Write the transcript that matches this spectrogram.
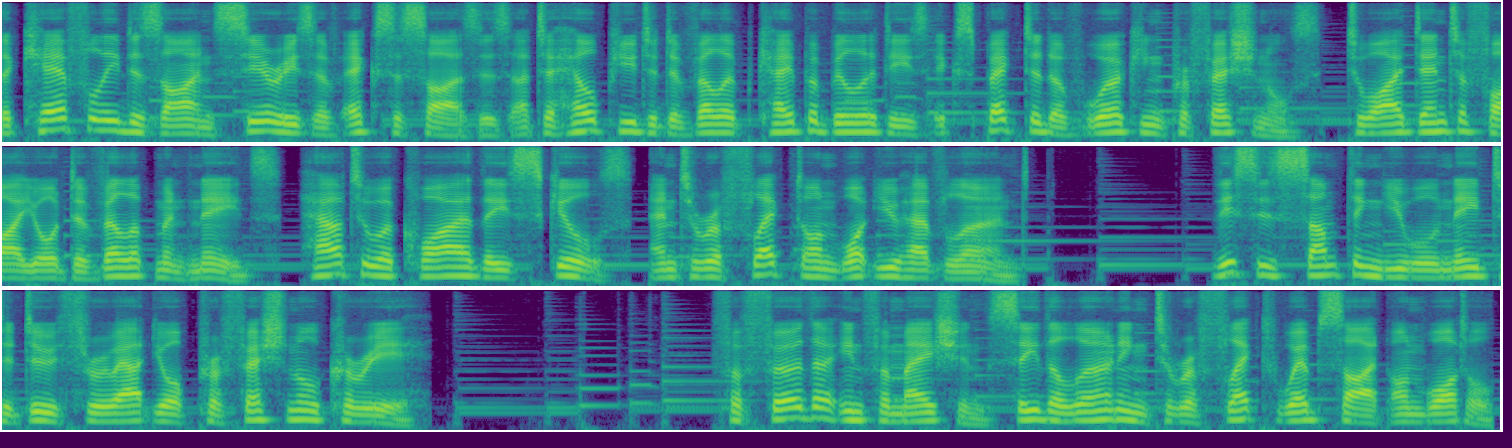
The carefully designed series of exercises are to help you to develop capabilities expected of working professionals, to identify your development needs, how to acquire these skills, and to reflect on what you have learned. This is something you will need to do throughout your professional career. For further information see the Learning to Reflect website on Wattle.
